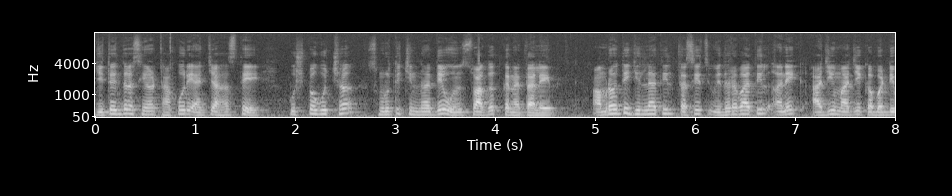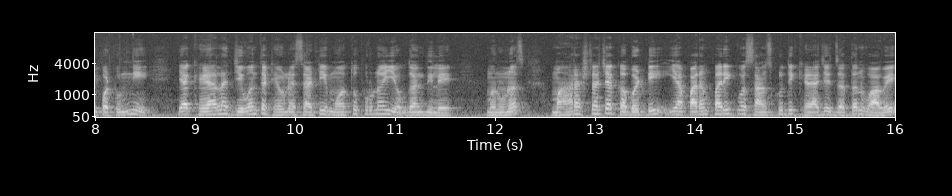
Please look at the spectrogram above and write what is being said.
जितेंद्र सिंह ठाकूर यांच्या हस्ते पुष्पगुच्छ स्मृतिचिन्ह देऊन स्वागत करण्यात आले. अमरावती जिल्ह्यातील तसेच विदर्भातील अनेक आजी माजी कबड्डीपटूंनी या खेळाला जिवंत ठेवण्यासाठी महत्त्वपूर्ण योगदान दिले. म्हणूनच महाराष्ट्राच्या कबड्डी या पारंपरिक व सांस्कृतिक खेळाचे जतन व्हावे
